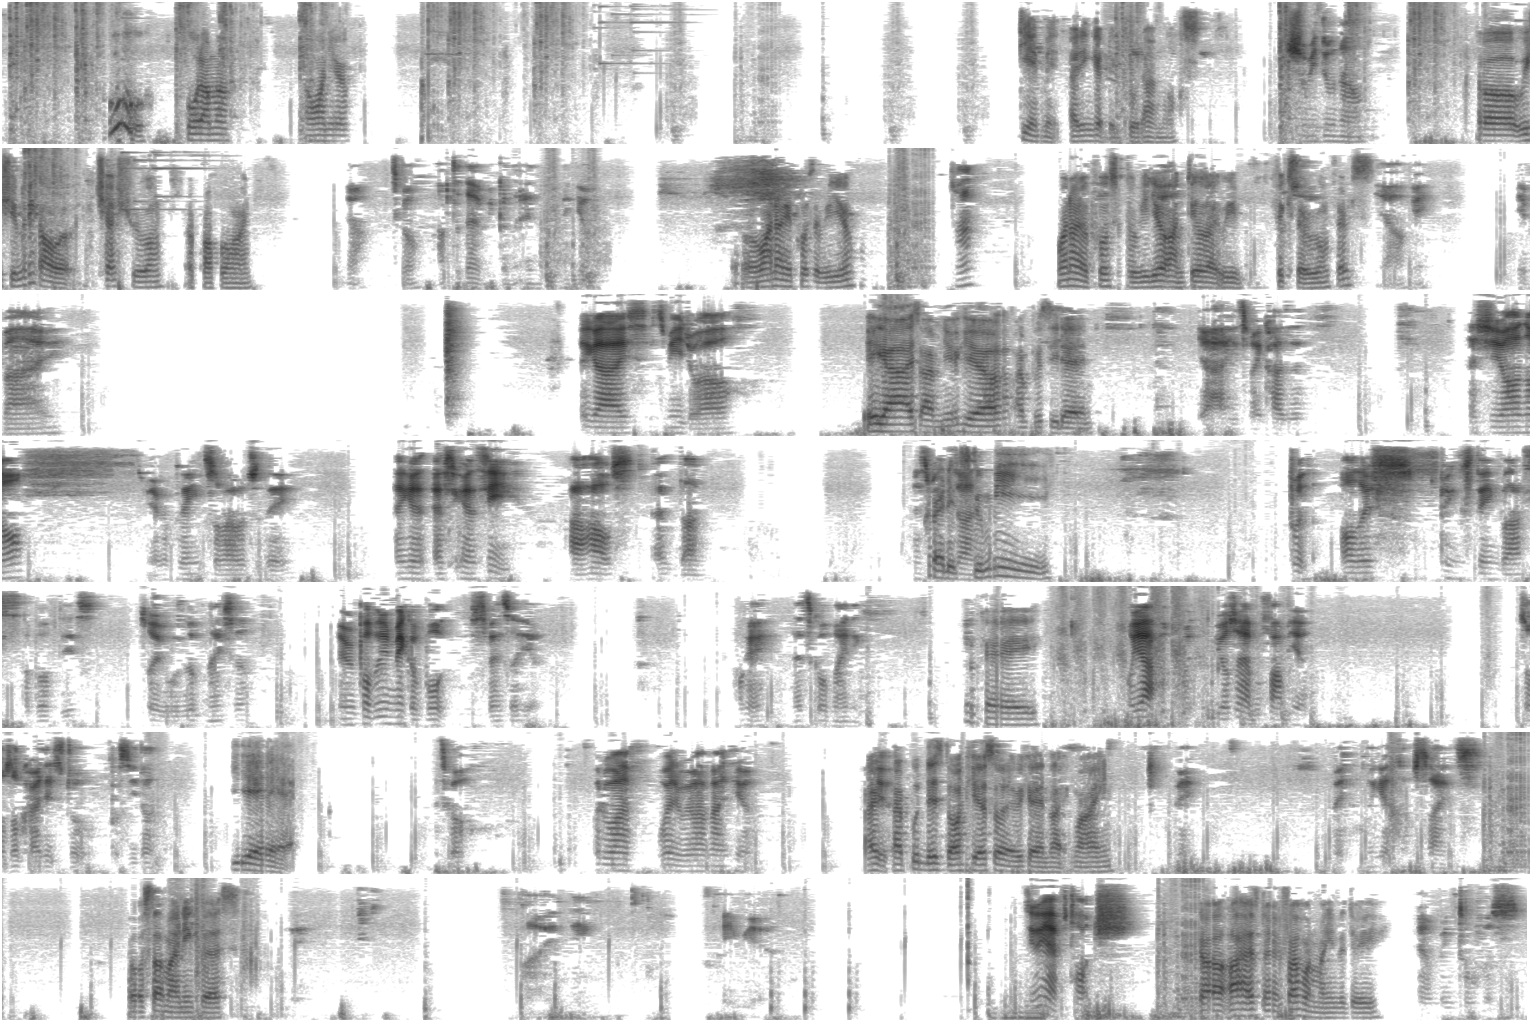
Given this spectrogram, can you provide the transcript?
Ooh! Gold armor. I want you. Damn it, I didn't get the gold armor. What should we do now? Uh, we should make our chest room a proper one. Yeah, let's go. After that, we're gonna end the video. Uh, why not we post a video? Huh? Why not I post a video until like we fix the room first? Yeah, okay. Okay, bye. Hey guys, it's me, Joel. Hey guys, I'm new here. I'm Pussy Dan. Yeah, he's my cousin. As you all know, we are playing survival today. And get, as you can see, our house is done. Has Credits done. to me. Put all this pink stained glass above this, so it will look nicer. And we'll probably make a boat dispenser here. Okay, let's go mining. Okay. Oh yeah, we- we also have a farm here. It's also credits to Poseidon. Yeah. Let's go. What do we want? What do we want to mine here? I Yeah. I put this door here so that we can like mine. Wait. Wait, let me get some science. I'll start mining first. Mining area. Do we have torch? Uh, I have 25 on my inventory. Yeah, bring two first.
